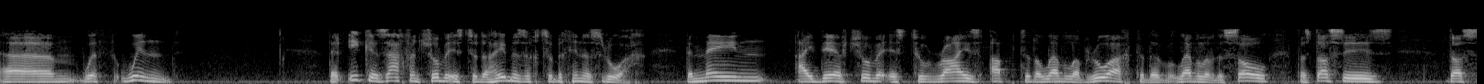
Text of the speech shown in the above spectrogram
um, with wind. That ikazach van tshuva is to the to beginnes ruach. The main idea of tshuva is to rise up to the level of ruach, to the level of the soul. Das das is das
